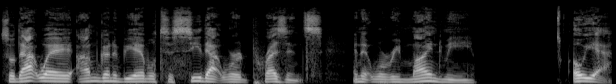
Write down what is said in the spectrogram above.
So that way I'm going to be able to see that word presence and it will remind me, oh, yeah,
